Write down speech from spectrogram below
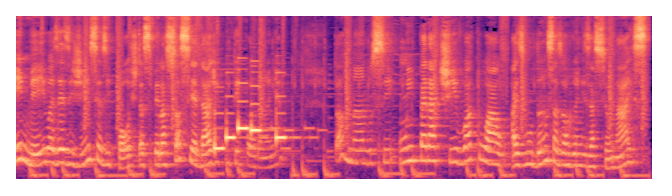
em meio às exigências impostas pela sociedade contemporânea, tornando-se um imperativo atual as mudanças organizacionais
